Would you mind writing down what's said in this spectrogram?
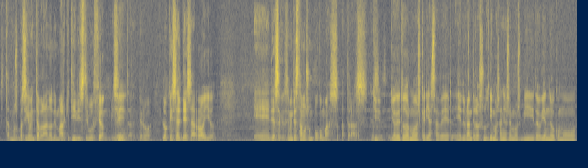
estamos básicamente hablando de marketing y distribución y venta. Pero lo que es el desarrollo eh, desgraciadamente estamos un poco más atrás. Yo, de todos modos quería saber, eh, durante los últimos años hemos ido viendo cómo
